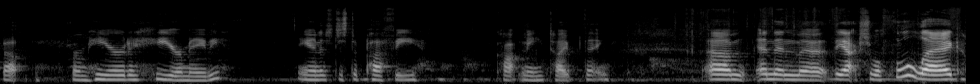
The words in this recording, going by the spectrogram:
about from here to here, maybe, and it's just a puffy, cottony type thing. Um, and then the the actual full leg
